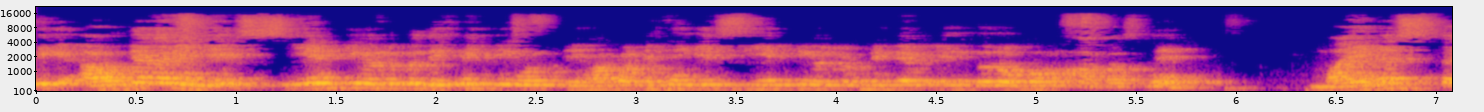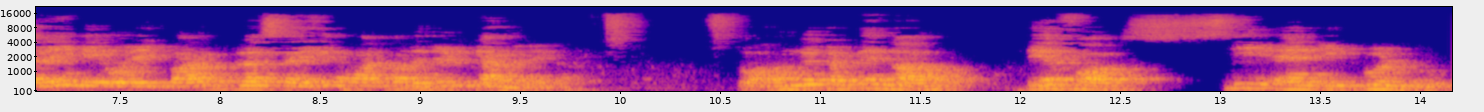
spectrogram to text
ठीक है अब क्या करेंगे? सी एन की वैल्यू को लिए यहाँ पर लिखेंगे सी एन की वैल्यू के इन दोनों को हम आपस में माइनस करेंगे और एक बार हम प्लस करेंगे तो हमारे पास रिज़ल्ट क्या मिलेगा? तो हम क्या करते हैं now therefore c n equal to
